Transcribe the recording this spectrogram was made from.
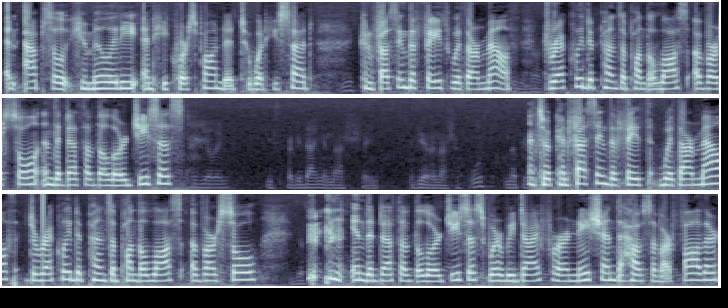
an absolute humility and he corresponded to what he said. Confessing the faith with our mouth directly depends upon the loss of our soul in the death of the Lord Jesus. And so confessing the faith with our mouth directly depends upon the loss of our soul in the death of the Lord Jesus, where we die for our nation, the house of our Father,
